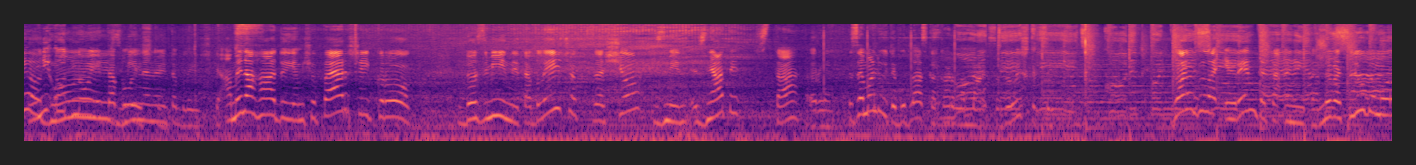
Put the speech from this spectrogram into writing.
Ні одної, одної таблички. зміненої таблички. А ми нагадуємо, що перший крок до зміни табличок це що? Змін... Зняти стару. Замалюйте, будь ласка, Карла Маркса. Залиште цей. З вами була Іринка та Аніта. Ми вас любимо.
